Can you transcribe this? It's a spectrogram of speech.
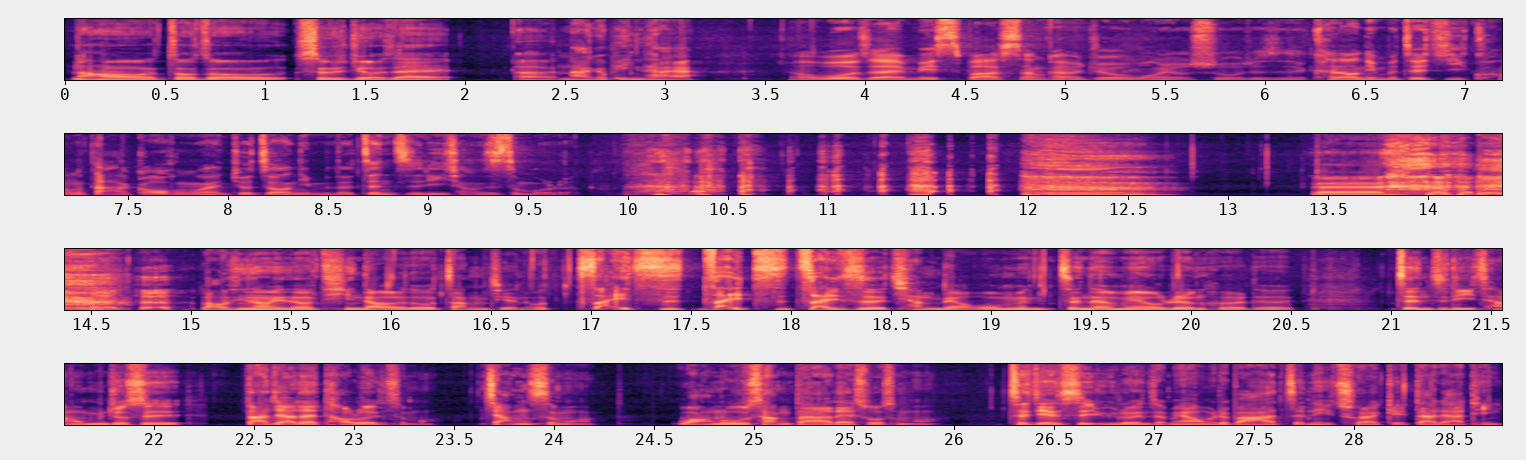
然后周周是不是就有在呃哪个平台啊？啊，我有在 MixerBox 上看到，就有网友说，就是看到你们这集狂打高红安，就知道你们的政治立场是什么了。呃，老听众也都听到耳朵长茧了。我再次、再次、再次的强调，我们真的没有任何的政治立场，我们就是大家在讨论什么。讲什么？网络上大家在说什么？这件事舆论怎么样？我就把它整理出来给大家听。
